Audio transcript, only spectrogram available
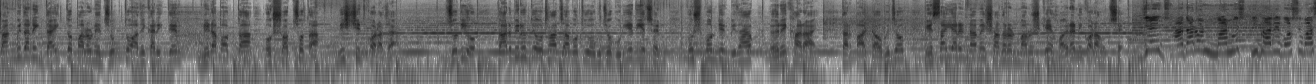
সাংবিধানিক দায়িত্ব পালনে যুক্ত আধিকারিকদের নিরাপত্তা ও স্বচ্ছতা নিশ্চিত করা যায়। যদিও তার বিরুদ্ধে ওঠা যাবতীয় অভিযোগ উড়িয়ে দিয়েছেন কুশমন্ডির বিধায়ক রেখা রায়। তার পাল্টা অভিযোগ এসআইআর এর নামে সাধারণ মানুষকে হয়রানি করা হচ্ছে। যে সাধারণ মানুষ কীভাবে বসবাস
